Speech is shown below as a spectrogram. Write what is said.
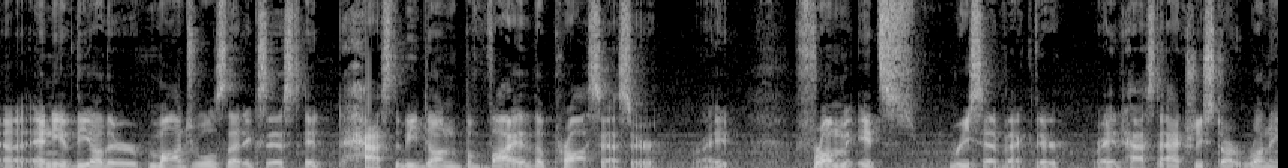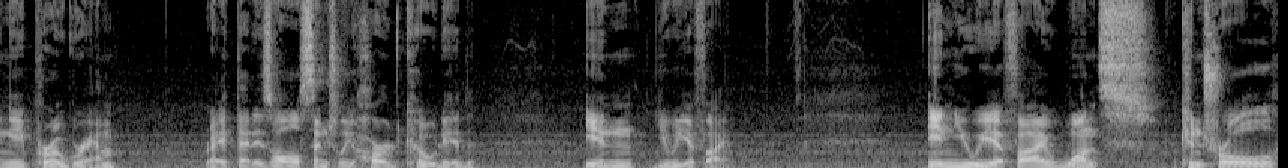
uh, any of the other modules that exist. It has to be done via the processor, right? From its reset vector, right? It has to actually start running a program, right? That is all essentially hard coded in UEFI. In UEFI, once control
